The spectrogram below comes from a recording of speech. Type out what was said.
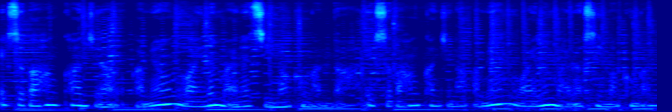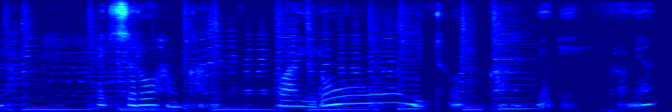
x가 한 칸 지나가면 y는 마이너스 2만큼 간다. x가 한 칸 지나가면 y는 마이너스 2만큼 간다. x로 한 칸, y로 밑으로 두 칸, 여기. 그러면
